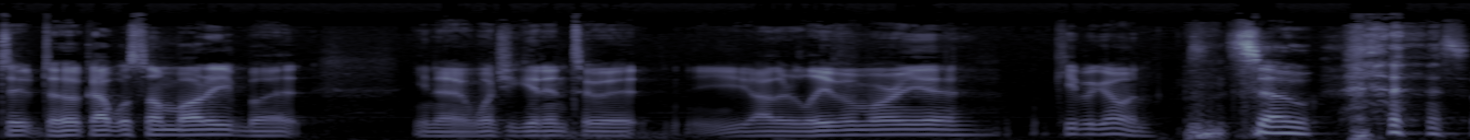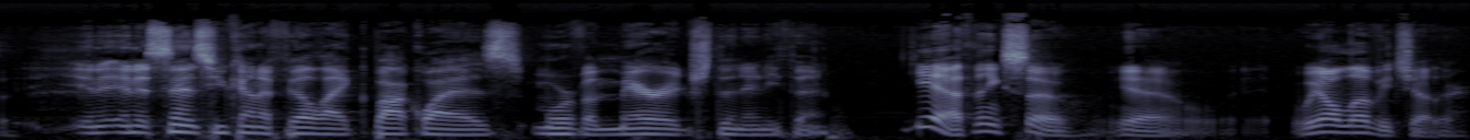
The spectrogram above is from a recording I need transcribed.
to, to hook up with somebody, but you know, once you get into it, you either leave them or you keep it going. So, in, in a sense, you kind of feel like Bakwai is more of a marriage than anything. Yeah, I think so. Yeah, we all love each other.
